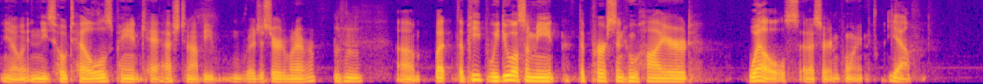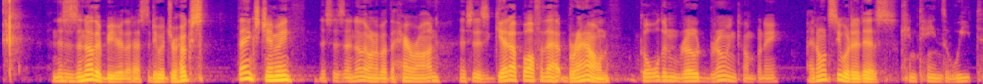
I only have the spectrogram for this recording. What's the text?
you know, in these hotels paying cash to not be registered and whatever. Mm-hmm. Um, but the people we do also meet the person who hired Wells at a certain point, yeah. and this is another beer that has to do with drugs. Thanks, Jimmy. This is another one about the Heron. This is Get Up Off of That Brown, Golden Road Brewing Company. I don't see what it is. Contains wheat.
